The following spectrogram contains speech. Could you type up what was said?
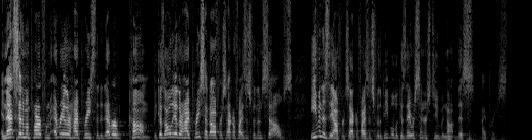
And that set him apart from every other high priest that had ever come, because all the other high priests had to offer sacrifices for themselves, even as they offered sacrifices for the people, because they were sinners too, but not this high priest.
